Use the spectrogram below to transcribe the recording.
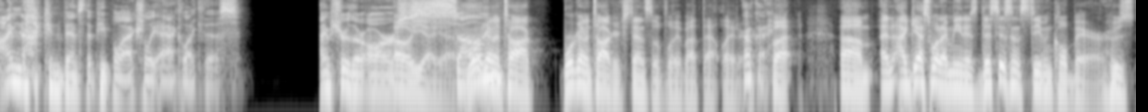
I'm not convinced that people actually act like this. I'm sure there are. Oh yeah, yeah. Some, we're going to talk. We're going to talk extensively about that later. Okay, but um, and I guess what I mean is this isn't Stephen Colbert, who's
